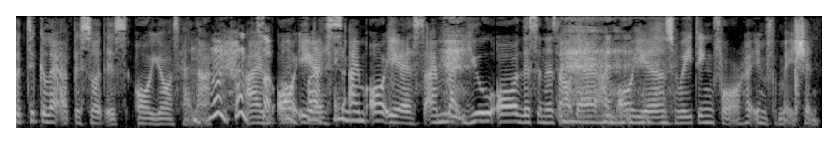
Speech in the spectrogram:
particular episode is all yours, Hannah. I'm all ears. I'm all ears. I'm like you, all listeners out there. I'm all ears, waiting for her information.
